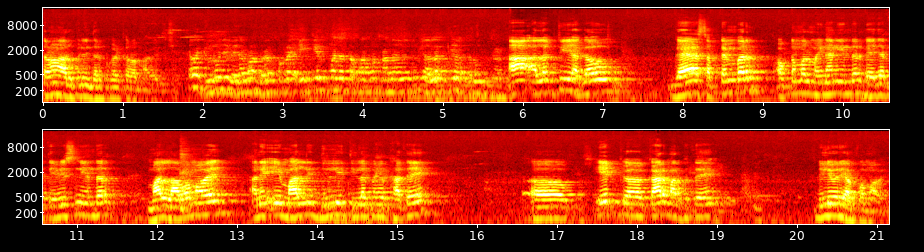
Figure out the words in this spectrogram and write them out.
ત્રણ આરોપીની ધરપકડ કરવામાં આવેલી છે. આ અલગથી અગાઉ ગયા સપ્ટેમ્બર ઓક્ટોબર મહિનાની અંદર બે હજાર ત્રેવીસની અંદર માલ લાવવામાં આવેલ અને એ માલની દિલ્હી તિલકનગર ખાતે એક કાર મારફતે ડિલિવરી આપવામાં આવેલ.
